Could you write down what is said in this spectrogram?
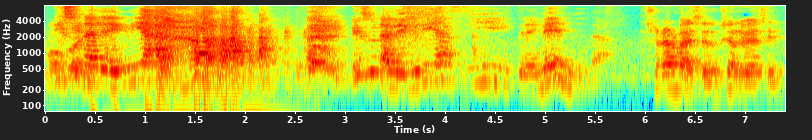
Mongolia. una alegría, es una alegría así tremenda. Es un arma de seducción, le voy a decir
